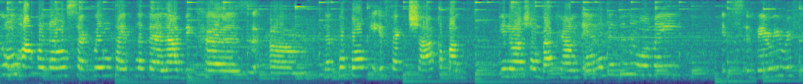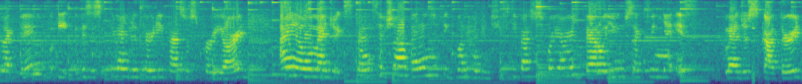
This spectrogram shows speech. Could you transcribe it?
Kumuha ko ng sequin type na tela because um, nagbo-bulky effect siya kapag ginawa siyang background and ang ganda naman may It's very reflective. This is 330 pesos per yard. I know, medyo expensive siya. Meron yung tig 150 pesos per yard. Pero yung sequin niya is medyo scattered.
